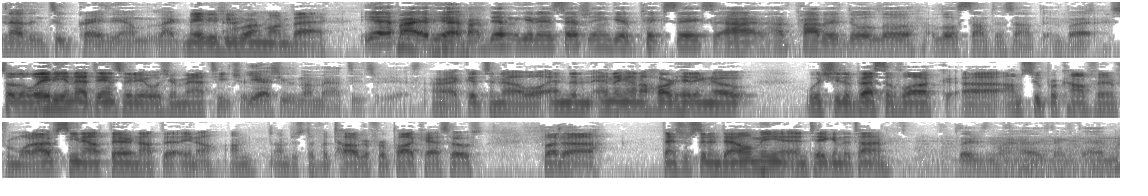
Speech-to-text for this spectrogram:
nothing too crazy. I'm like Maybe if you I, run one back. Yeah, if I if, yeah if I definitely get an interception and get a pick six, I, I'd probably do a little a little something something. But So the lady in that dance video was your math teacher. yeah, she was my math teacher. Yes. All right, good to know. Well, ending ending on a hard hitting note. Wish you the best of luck. Uh, I'm super confident from what I've seen out there. Not that you know, I'm I'm just a photographer, podcast host, but uh, thanks for sitting down with me and taking the time. Pleasure's mine, Alex. Thanks for having me.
